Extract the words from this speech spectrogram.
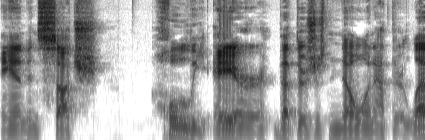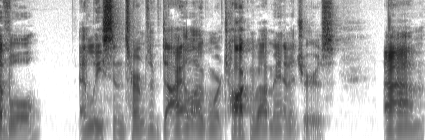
and in such holy air that there's just no one at their level, at least in terms of dialogue when we're talking about managers. Um,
